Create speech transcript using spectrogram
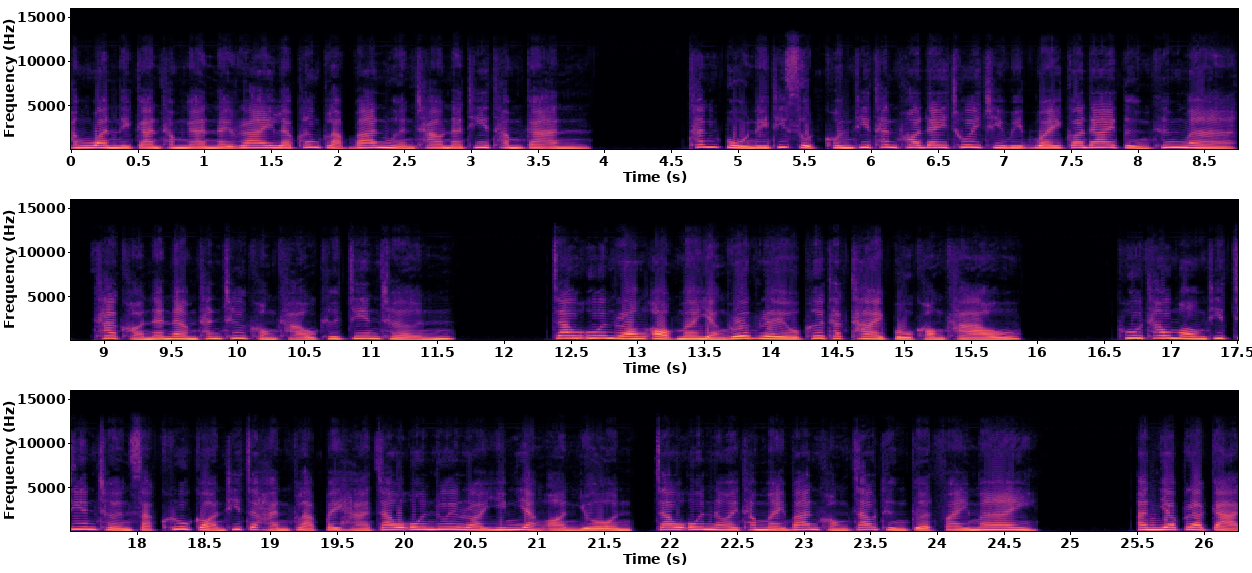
ทั้งวันในการทำงานในไร่และเพิ่งกลับบ้านเหมือนชาวนาที่ทำกัน ท่านปู่ในที่สุดคนที่ท่านพ่อได้ช่วยชีวิตไว้ก็ได้ตื่นขึ้นมา ข้าขอแนะนำท่านชื่อของเขาคือเจี้ยนเฉิน เจ้าอ้วนร้องออกมาอย่างรวดเร็วเพื่อทักทายปู่ของเขา ผู้เท่ามองที่เจี้ยนเฉินสักครู่ก่อนที่จะหันกลับไปหาเจ้าอ้วนด้วยรอยยิ้มอย่างอ่อนโยน เจ้าอ้วนน้อยทำไมบ้านของเจ้าถึงเกิดไฟไหม้ อัญญประกาศ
